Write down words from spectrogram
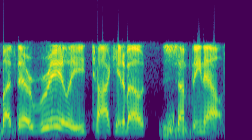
but they're really talking about something else.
